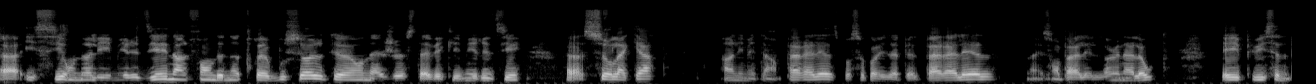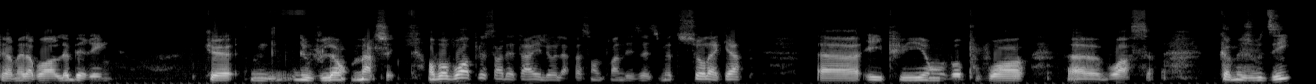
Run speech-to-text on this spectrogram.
euh, ici, on a les méridiens dans le fond de notre boussole qu'on ajuste avec les méridiens euh, sur la carte en les mettant parallèles. C'est pour ça qu'on les appelle parallèles. Ils sont parallèles l'un à l'autre. Et puis, ça nous permet d'avoir le bearing que nous voulons marcher. On va voir plus en détail la façon de prendre des azimuts sur la carte. Euh, et puis, on va pouvoir voir ça. Comme je vous dis,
